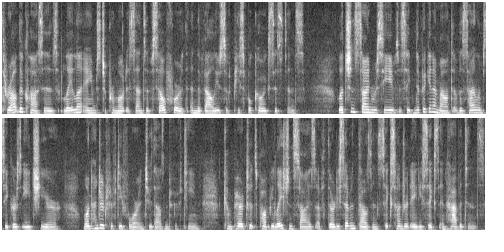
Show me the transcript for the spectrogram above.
Throughout the classes, LIELA aims to promote a sense of self worth and the values of peaceful coexistence. Liechtenstein receives a significant amount of asylum seekers each year, 154 in 2015, compared to its population size of 37,686 inhabitants.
